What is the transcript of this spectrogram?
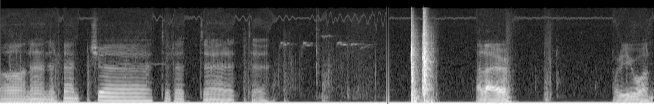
On an adventure. Da -da -da. Hello. What do you want?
